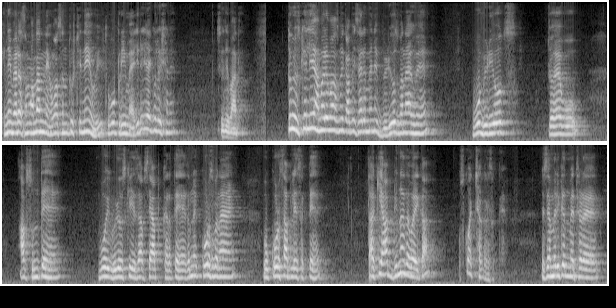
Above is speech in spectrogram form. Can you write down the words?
कि नहीं, मेरा समाधान नहीं हुआ, संतुष्टि नहीं हुई तो वो प्री मैरिज एजैकुलेशन है। सीधी बात है। तो उसके लिए हमारे पास में काफ़ी सारे मैंने वीडियोस बनाए हुए हैं। वो वीडियोस जो है वो आप सुनते हैं, वो वीडियोस के हिसाब से आप करते हैं। हमने कोर्स बनाया है, वो कोर्स आप ले सकते हैं, ताकि आप बिना दवाई का उसको अच्छा कर सकते हैं। जैसे अमेरिकन मेथड है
